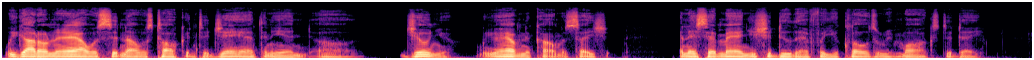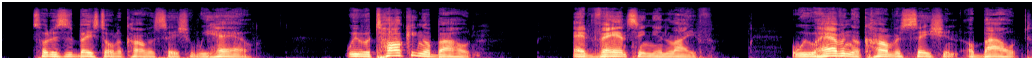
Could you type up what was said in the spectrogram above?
we got on the air, I was sitting, I was talking to Jay Anthony and uh, Junior. We were having a conversation. And they said, man, you should do that for your closing remarks today. So this is based on a conversation we have. We were talking about advancing in life. We were having a conversation about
